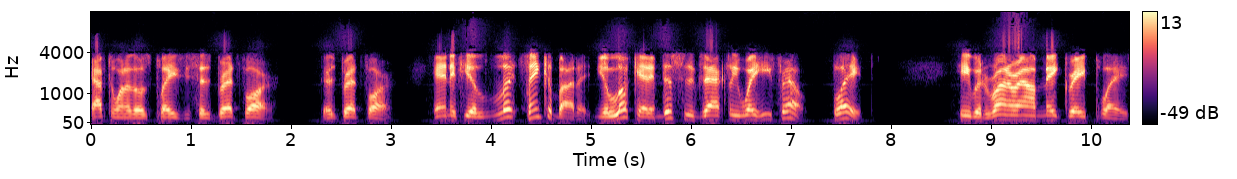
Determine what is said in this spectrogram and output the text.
after one of those plays. He says, "Brett Favre, there's Brett Favre." And if you look, think about it, you look at him. This is exactly the way he felt, played. He would run around, make great plays,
